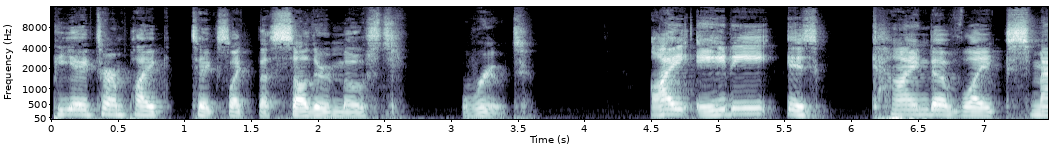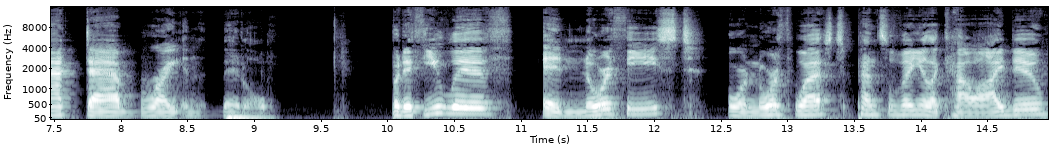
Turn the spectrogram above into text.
PA Turnpike takes like the southernmost route. I eighty is kind of like smack dab right in the middle. But if you live in northeast or northwest Pennsylvania, like how I do,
